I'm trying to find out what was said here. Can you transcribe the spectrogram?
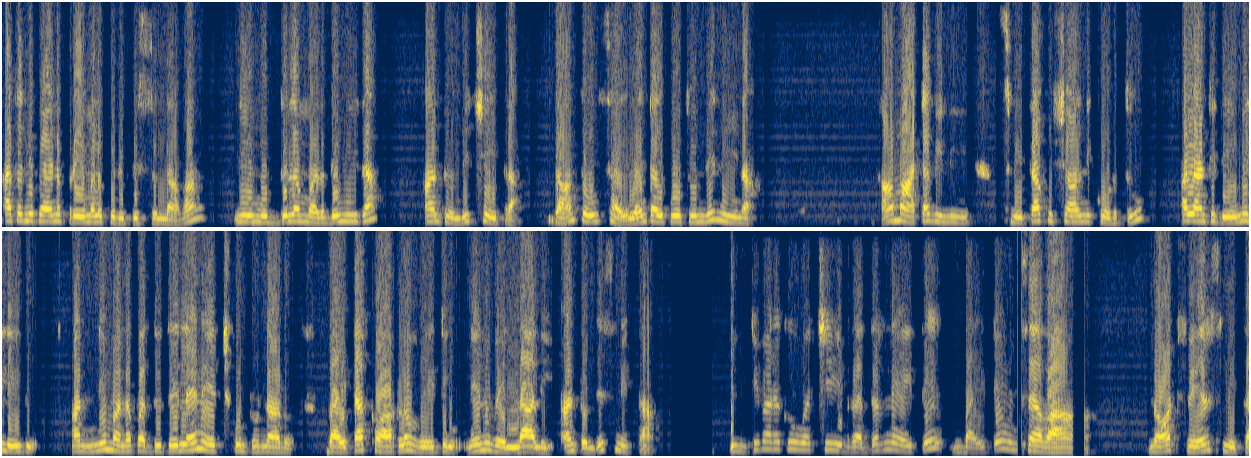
అతని పైన ప్రేమను కురిపిస్తున్నావా? నీ ముద్దుల మరది మీద? అంటుంది చైత్ర. దాంతో సైలెంట్ అయిపోతుంది నీనా. ఆ మాట విని స్మిత కుషాల్ని కొడుతూ అలాంటిదేమీ లేదు. అన్ని మన పద్ధతిలే నేర్చుకుంటున్నాడు. బయట కార్లో వెయిటింగ్ నేను వెళ్ళాలి అంటుంది స్మిత. ఇంటి వరకు వచ్చి బ్రదర్ని అయితే బయటే ఉంచావా? నాట్ ఫేర్ స్మిత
